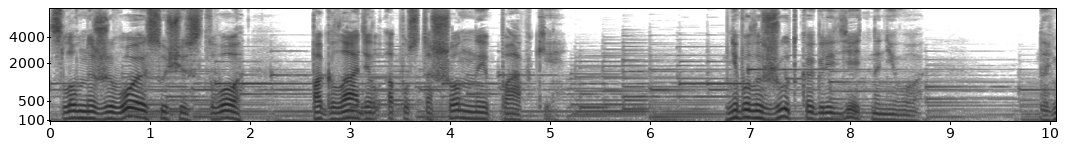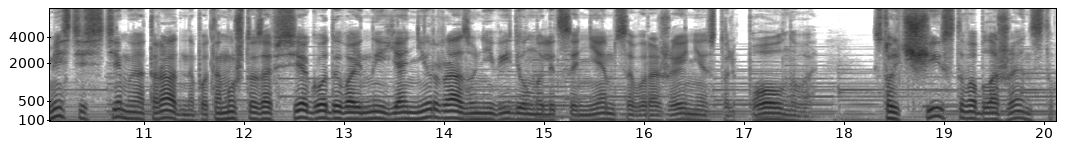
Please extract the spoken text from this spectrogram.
словно живое существо, погладил опустошенные папки. Мне было жутко глядеть на него — но вместе с тем и отрадно, потому что за все годы войны я ни разу не видел на лице немца выражения столь полного, столь чистого блаженства.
